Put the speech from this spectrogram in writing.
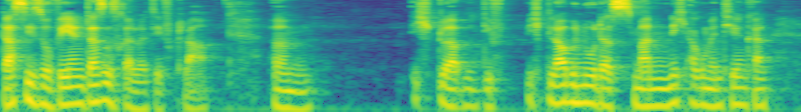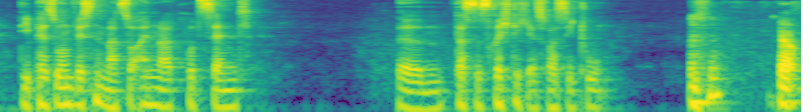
dass sie so wählen, das ist relativ klar. Ähm, ich, glaube, die, ich glaube nur, dass man nicht argumentieren kann, die Personen wissen mal zu 100 Prozent, ähm, dass es richtig ist, was sie tun. Mhm. Ja,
